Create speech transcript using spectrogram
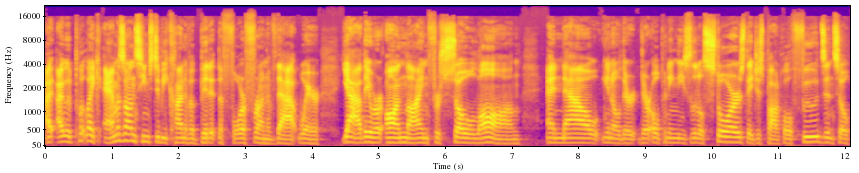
I, I would put like Amazon seems to be kind of a bit at the forefront of that, where, yeah, they were online for so long and now you know they're they're opening these little stores. They just bought whole foods. And so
